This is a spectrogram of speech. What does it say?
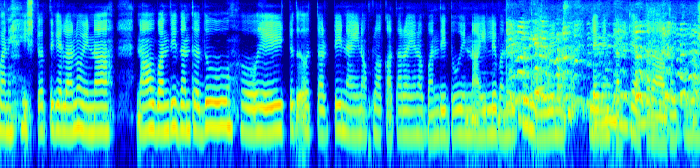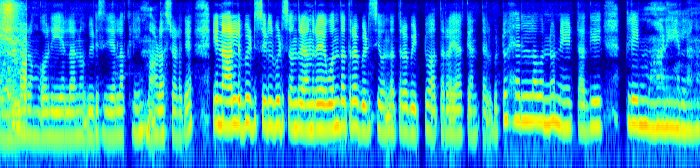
ಬನ್ನಿ. ಇಷ್ಟೊತ್ತಿಗೆಲ್ಲನೂ ಇನ್ನು ನಾವು ಬಂದಿದ್ದಂಥದ್ದು ಏಯ್ಟ್ ತರ್ಟಿ ನೈನ್ ಓ ಕ್ಲಾಕ್ ಆ ಥರ ಏನೋ ಬಂದಿದ್ದು. ಇನ್ನು ಇಲ್ಲಿ ಬಂದುಬಿಟ್ಟು ಲೆವೆನ್ ಲೆವೆನ್ ತರ್ಟಿ ಆ ಥರ ಆಗೋಯ್ತು. ಎಲ್ಲ ರಂಗೋಲಿ ಎಲ್ಲನೂ ಬಿಡಿಸಿ, ಎಲ್ಲ ಕ್ಲೀನ್ ಮಾಡೋಷ್ಟೊಳಗೆ ಇನ್ನು ಅಲ್ಲಿ ಬಿಡಿಸಿ, ಇಲ್ಲಿ ಬಿಡಿಸು ಅಂದರೆ ಅಂದರೆ ಒಂದು ಹತ್ರ ಬಿಡಿಸಿ, ಒಂದು ಹತ್ರ ಬಿಟ್ಟು ಆ ಥರ ಯಾಕೆ ಅಂತ ಹೇಳ್ಬಿಟ್ಟು ಎಲ್ಲವನ್ನು ನೀಟಾಗಿ ಕ್ಲೀನ್ ಮಾಡಿ ಎಲ್ಲನೂ.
